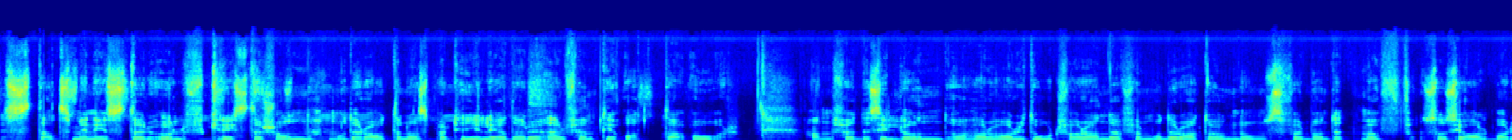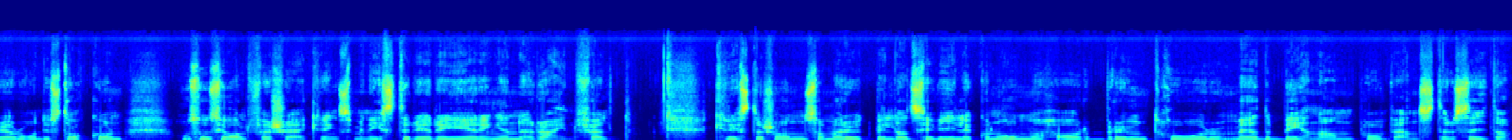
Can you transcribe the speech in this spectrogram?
Statsminister Ulf Kristersson, Moderaternas partiledare, är 58 år. Han föddes i Lund och har varit ordförande för Moderata ungdomsförbundet MUF, socialborgarråd i Stockholm och socialförsäkringsminister i regeringen Reinfeldt. Kristersson som är utbildad civilekonom har brunt hår med benan på vänster sida.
